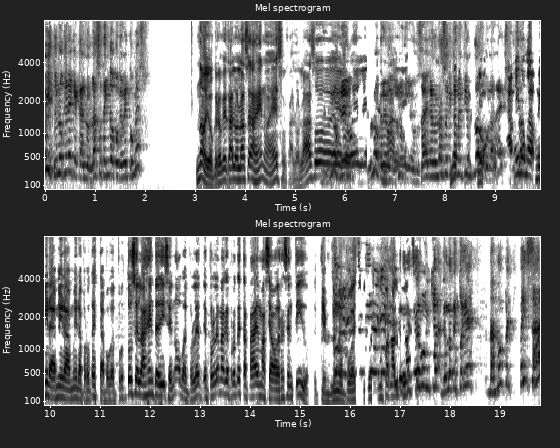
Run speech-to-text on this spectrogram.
Oye, ¿tú no crees que Carlos Lazo tenga algo que ver con eso? No, yo creo que Carlos Lazo es ajeno a eso. Carlos Lazo no es- creo, él- yo no creo, yo no creo. Tú sabes que Carlos Lazo aquí está No, metiendo todo mira, con la leche. A mí no me, mira, mira, mira, protesta, porque entonces la gente dice, no, el problema, el problema es que protesta está demasiado resentido. No, no puede ser no Yo lo, que estoy es dando pe- pensar,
